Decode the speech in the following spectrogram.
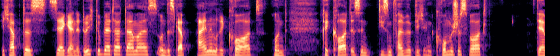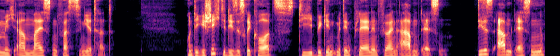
Ich habe das sehr gerne durchgeblättert damals und es gab einen Rekord und Rekord ist in diesem Fall wirklich ein komisches Wort, der mich am meisten fasziniert hat. Und die Geschichte dieses Rekords, die beginnt mit den Plänen für ein Abendessen. Dieses Abendessen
